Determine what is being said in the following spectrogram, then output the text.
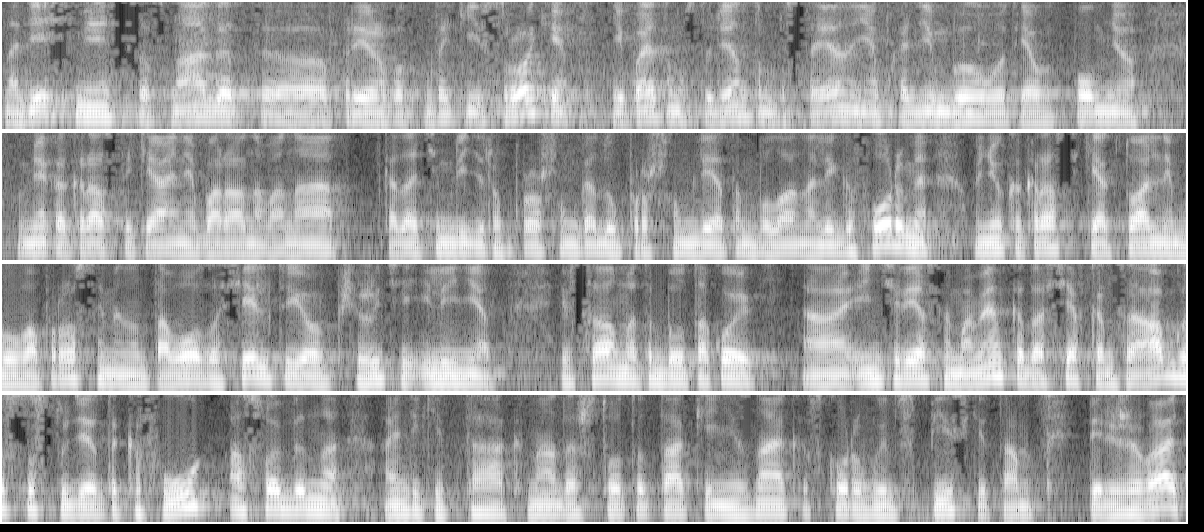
на 10 месяцев, на год, а, примерно вот на такие сроки, и поэтому студентам постоянно необходим был, вот я вот помню, у меня как раз-таки Аня Баранова, она, когда тем лидером в прошлом году, прошлым летом была на Лига форуме, у нее как раз-таки актуальный был вопрос именно того, заселит ее в общежитие или нет. И в целом это был такой а, интересный момент, момент, когда все в конце августа, студенты КФУ особенно, они такие, так, надо что-то так, я не знаю, как скоро выйдут списки, там, переживают,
